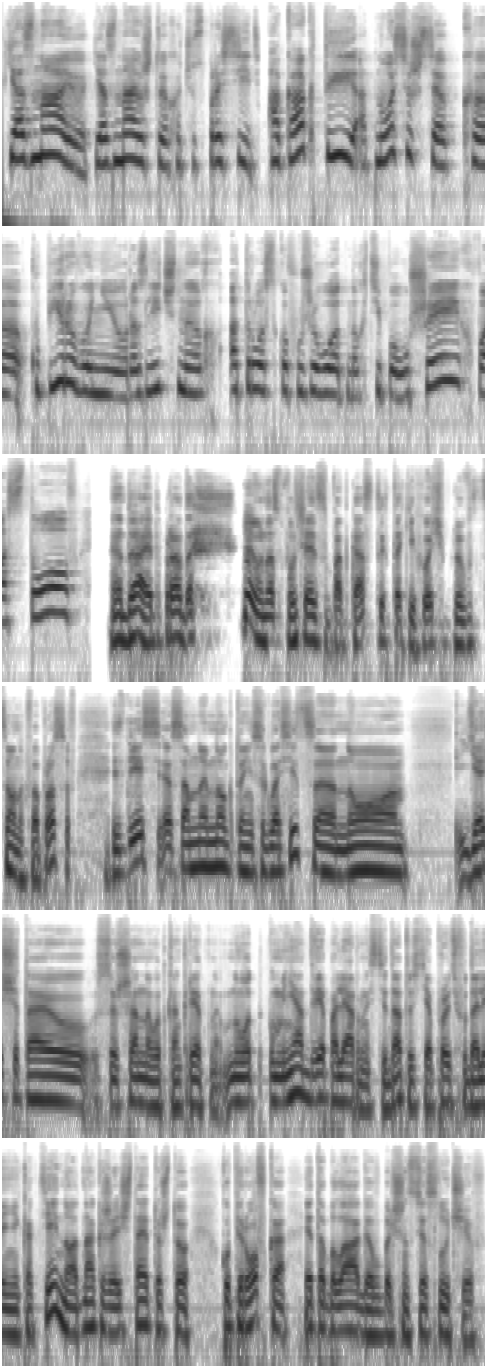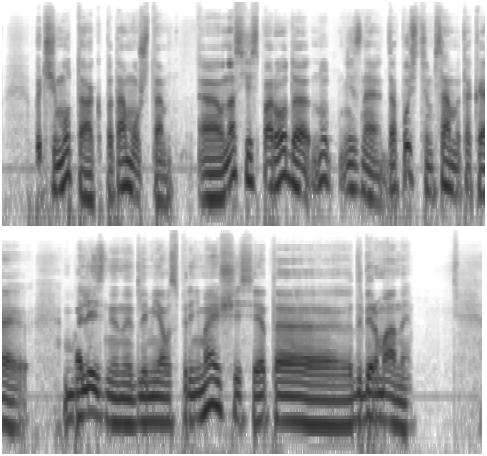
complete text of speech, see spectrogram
Я знаю, я знаю, что я хочу спросить. А как ты относишься к купированию различных отростков у животных, типа ушей, хвостов? Э, да, это правда. У нас получается подкаст таких очень провокационных вопросов. Здесь э, со мной много кто не согласится, но я считаю совершенно вот конкретно, ну вот у меня две полярности, да, то есть я против удаления когтей, но однако же я считаю то, что купировка — это благо в большинстве случаев. Почему так? Потому что э, у нас есть порода, ну, не знаю, допустим, самая такая болезненная для меня воспринимающаяся — это доберманы.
